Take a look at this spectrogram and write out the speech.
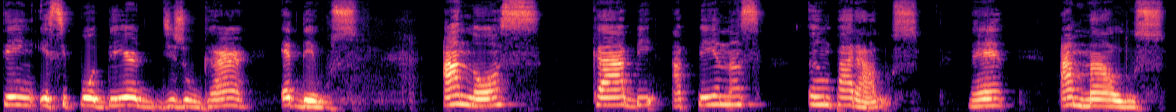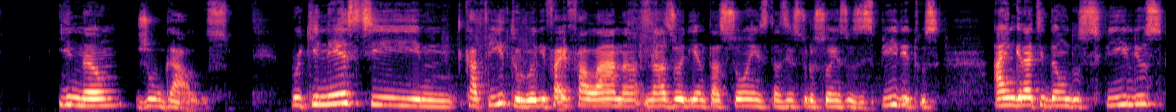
tem esse poder de julgar é Deus. A nós cabe apenas ampará-los, né? Amá-los e não julgá-los. Porque neste hum, capítulo ele vai falar na, nas orientações, nas instruções dos espíritos, a ingratidão dos filhos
